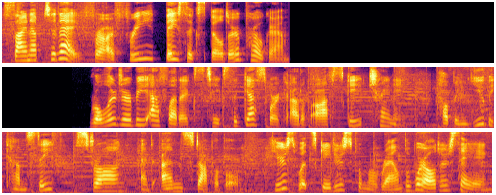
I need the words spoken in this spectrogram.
Sign up today for our free Basics Builder program. Roller Derby Athletics takes the guesswork out of off skate training, helping you become safe, strong, and unstoppable. Here's what skaters from around the world are saying.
